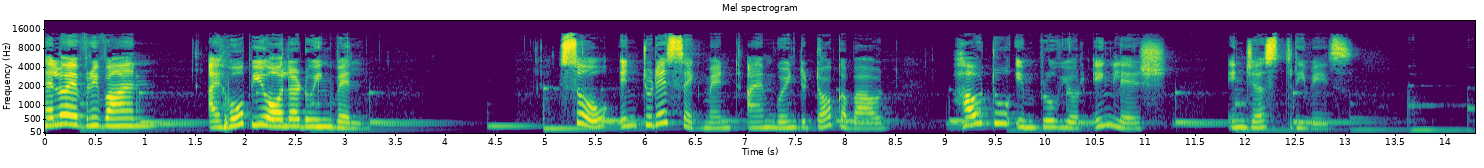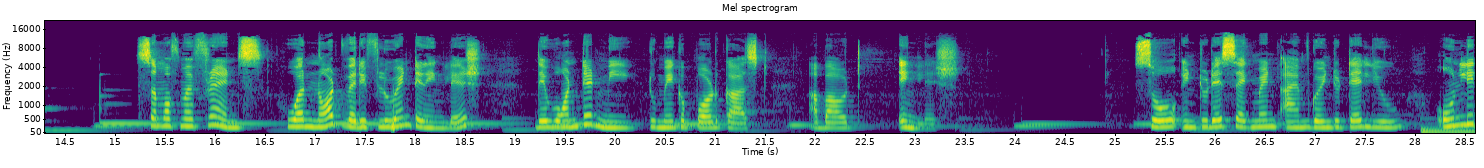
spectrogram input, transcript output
Hello everyone. I hope you all are doing well. So, in today's segment, I am going to talk about how to improve your English in just three ways. Some of my friends who are not very fluent in English, they wanted me to make a podcast about English. So, in today's segment, I am going to tell you only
